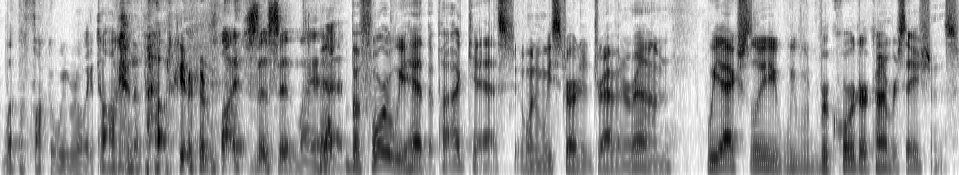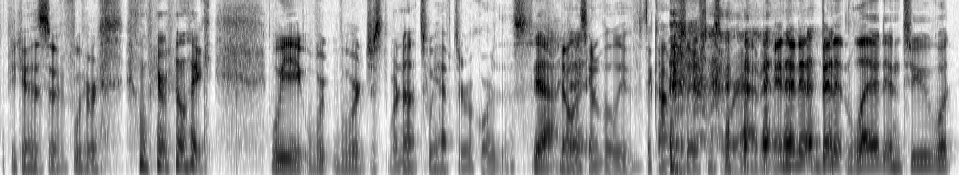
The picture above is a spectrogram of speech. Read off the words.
what the fuck are we really talking about here and why is this in my Well, head before we had the podcast, when we started driving around, we actually we would record our conversations because if we were we were like we we're, we're just we're nuts. We have to record this. Yeah, no one's gonna believe the conversations that we're having, and then it then it led into what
